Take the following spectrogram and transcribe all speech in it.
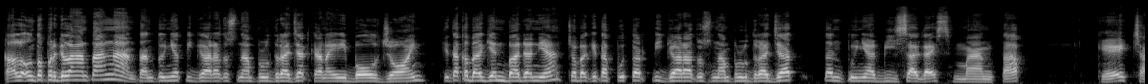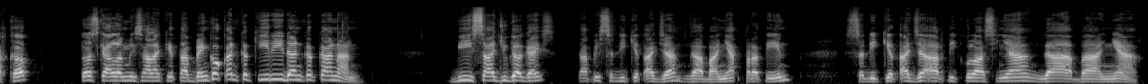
Kalau untuk pergelangan tangan, tentunya 360 derajat karena ini ball joint. Kita ke bagian badannya, coba kita putar 360 derajat. Tentunya bisa guys, mantap. Oke, cakep. Terus kalau misalnya kita bengkokkan ke kiri dan ke kanan, bisa juga guys, tapi sedikit aja, nggak banyak, perhatiin. Sedikit aja artikulasinya, nggak banyak.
